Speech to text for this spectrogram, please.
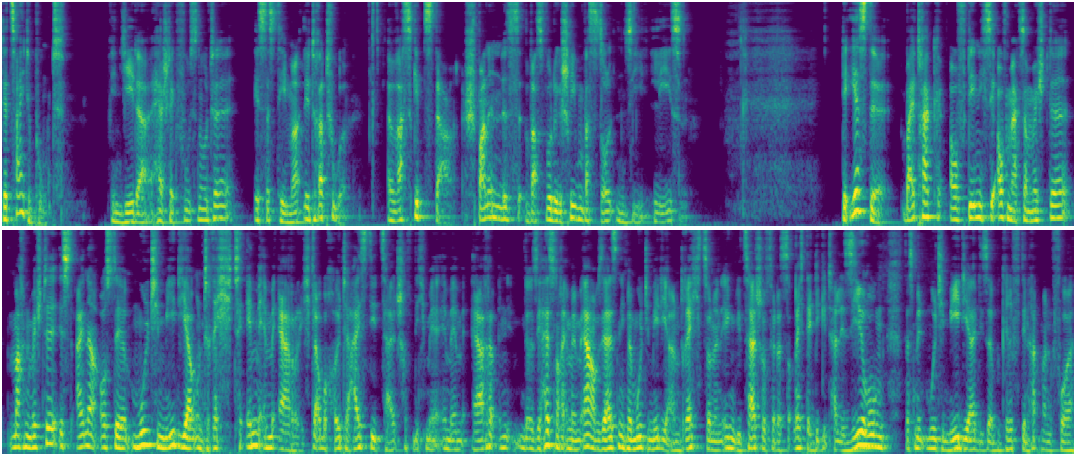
Der zweite Punkt in jeder Hashtag-Fußnote ist das Thema Literatur. Was gibt's da? Spannendes, was wurde geschrieben, was sollten Sie lesen? Der erste Beitrag, auf den ich Sie aufmerksam möchte, machen möchte, ist einer aus der Multimedia und Recht, MMR. Ich glaube, heute heißt die Zeitschrift nicht mehr MMR. Sie heißt noch MMR, aber sie heißt nicht mehr Multimedia und Recht, sondern irgendwie Zeitschrift für das Recht der Digitalisierung. Das mit Multimedia, dieser Begriff, den hat man vor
